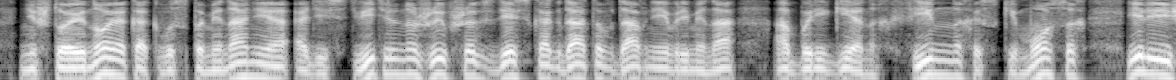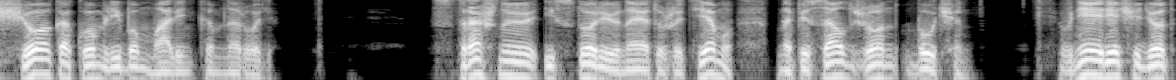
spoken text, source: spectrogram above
— не что иное, как воспоминания о действительно живших здесь когда-то в давние времена аборигенах, финнах, эскимосах или еще о каком-либо маленьком народе. Страшную историю на эту же тему написал Джон Бучин. В ней речь идет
